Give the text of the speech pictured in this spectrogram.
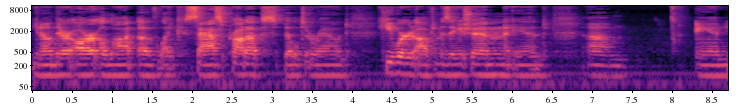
you know, there are a lot of like SaaS products built around keyword optimization and, um, and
